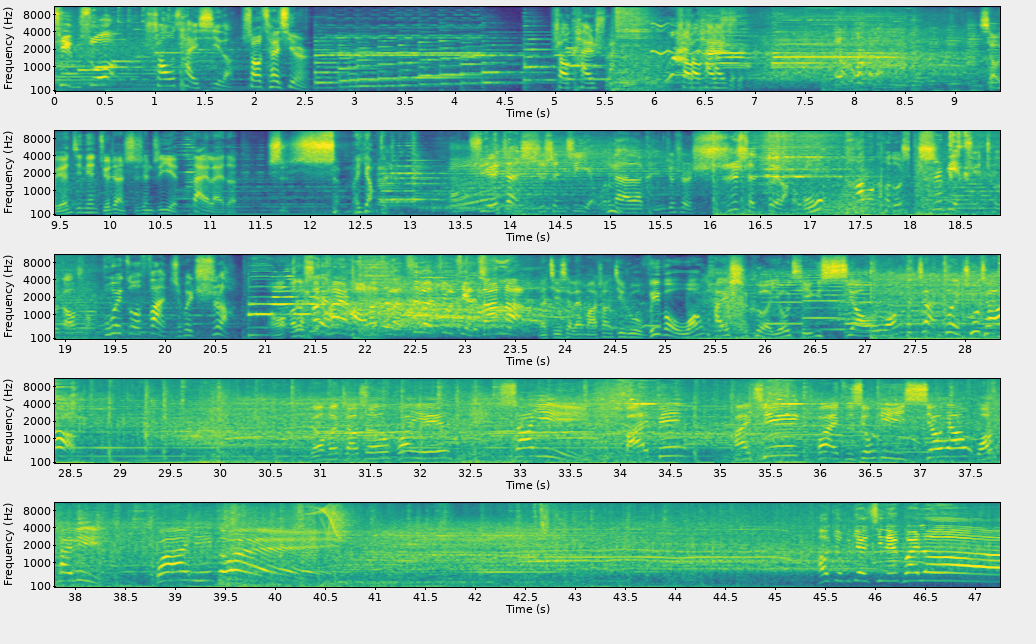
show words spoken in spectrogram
请说。烧菜系的，烧菜馅儿，烧开水，烧开水。小圆今天决战食神之夜带来的是什么样的人？决战食神之夜，我带来的肯定就是食神队了。哦，他们可都是吃遍全球的高手，不会做饭，只会吃了。哦，呃这太好了，这个这个就简单了。那接下来马上进入 vivo 王牌时刻，有请小王的战队出场。让我们掌声欢迎沙溢、白冰、海清、筷子兄弟肖央、王太利，欢迎各位！好久不见，新年快乐！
